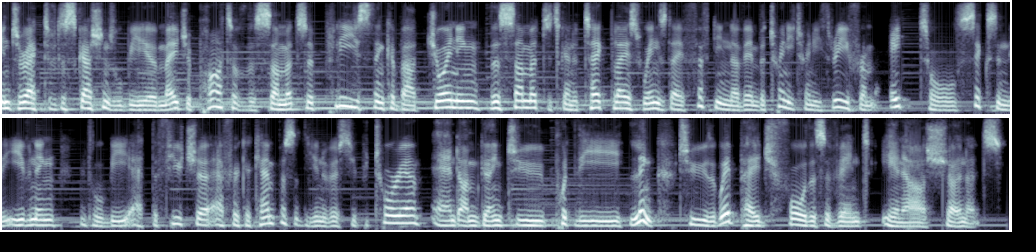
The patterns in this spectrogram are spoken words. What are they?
Interactive discussions will be a major part of the summit, so please think about joining the summit. It's going to take place Wednesday, 15 November 2023 from 8 till 6 in the evening. It will be at the Future Africa campus at the University of Pretoria, and I'm going to put the link to the webpage for this event in our show notes.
